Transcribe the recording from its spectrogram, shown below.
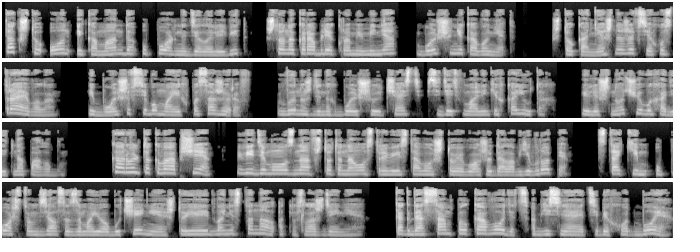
Так что он и команда упорно делали вид, что на корабле кроме меня больше никого нет. Что, конечно же, всех устраивало. И больше всего моих пассажиров, вынужденных большую часть сидеть в маленьких каютах и лишь ночью выходить на палубу. Король так вообще, видимо, узнав что-то на острове из того, что его ожидало в Европе, с таким упорством взялся за мое обучение, что я едва не стонал от наслаждения. Когда сам полководец объясняет тебе ход боя,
